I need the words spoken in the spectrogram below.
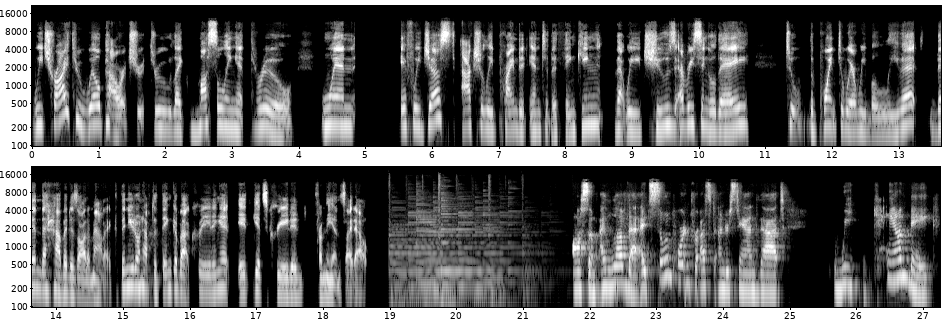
We try through willpower, through like muscling it through when if we just actually primed it into the thinking that we choose every single day to the point to where we believe it, then the habit is automatic. Then you don't have to think about creating it. It gets created from the inside out. Awesome. I love that. It's so important for us to understand that we can make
